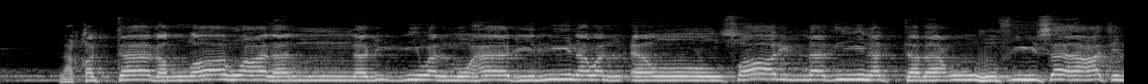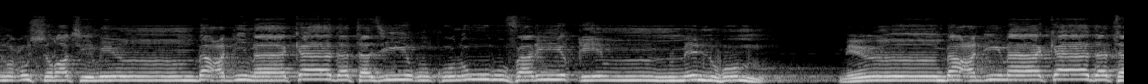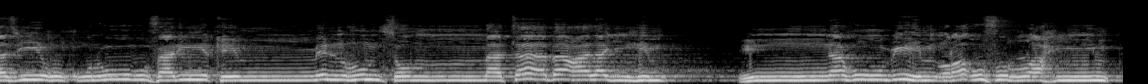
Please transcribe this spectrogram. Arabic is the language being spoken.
لقد تاب الله على النبي والمهاجرين والأنصار الذين اتبعوه في ساعة العسرة من بعد ما كاد تزيغ قلوب فريق منهم. من بعد ما كاد تزيغ قلوب فريق منهم ثم تاب عليهم. إنه بهم رؤوف رحيم.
